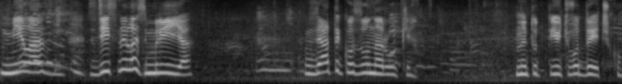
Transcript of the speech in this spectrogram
Міла здійснилась мрія. Взяти козу на руки. Вони тут п'ють водичку.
